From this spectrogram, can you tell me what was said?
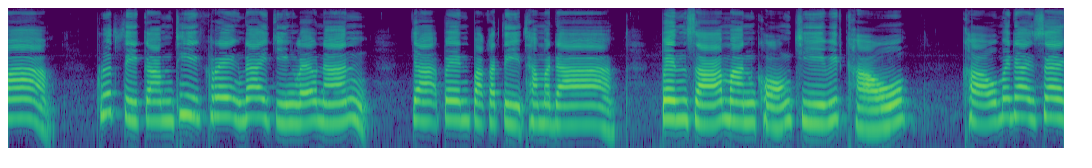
ว่า พฤติกรรมที่เคร่งได้จริงแล้วนั้น จะเป็นปกติธรรมดา เป็นสามัญของชีวิตเขา เขาไม่ได้แซง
